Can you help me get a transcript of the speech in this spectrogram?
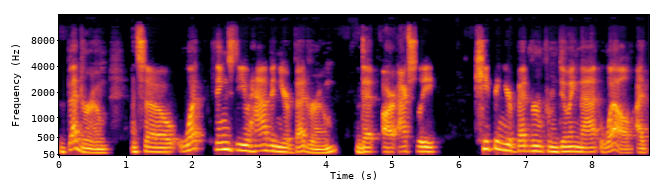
bedroom. And so, what things do you have in your bedroom that are actually keeping your bedroom from doing that well? I,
